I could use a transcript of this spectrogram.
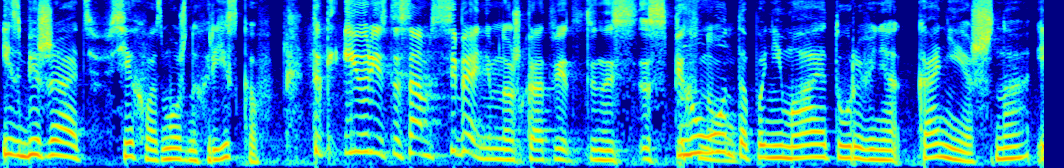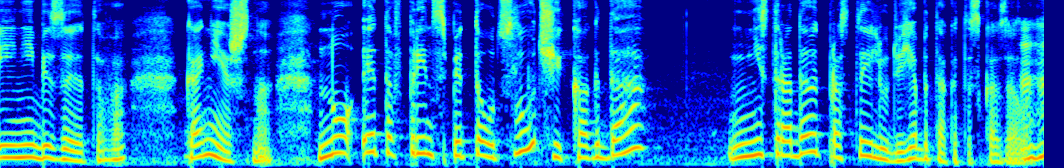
избежать всех возможных рисков. Так и юрист сам с себя немножко ответственность спихнул. Ну, он-то понимает уровень, конечно, и не без этого, конечно. Но это, в принципе, тот случай, когда не страдают простые люди, я бы так это сказала. Угу.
